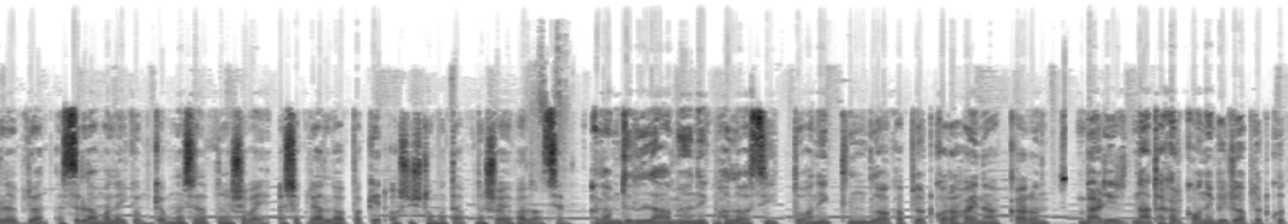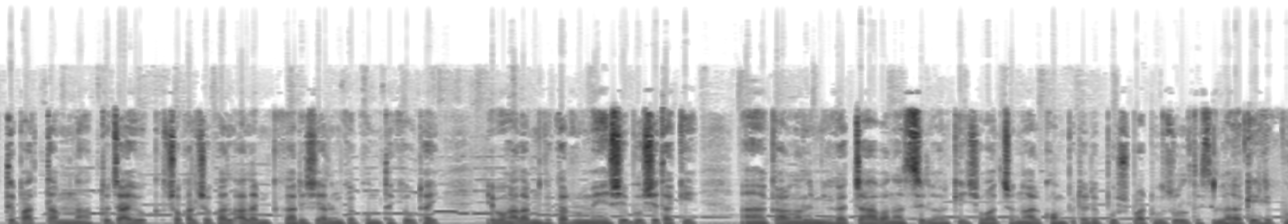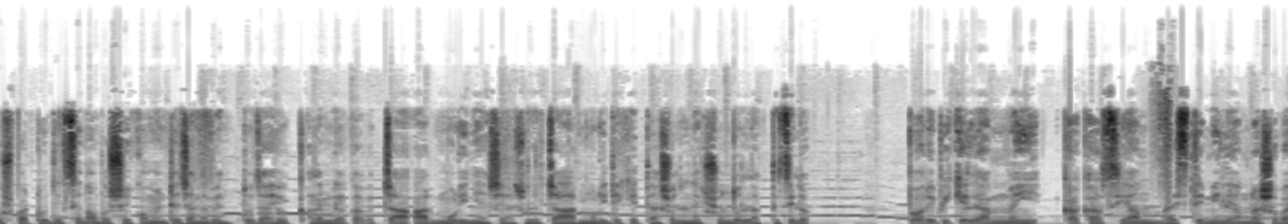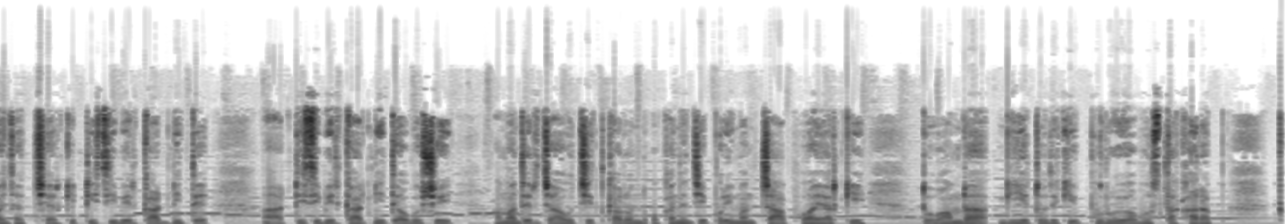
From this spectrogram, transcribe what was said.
Hello everyone, আসসালামু আলাইকুম। কেমন আছেন আপনারা সবাই? আশা করি আল্লাহ পাকের অসুস্থ মতে আপনার সবাই ভালো আছেন। আলহামদুলিল্লাহ, আমি অনেক ভালো আছি। তো অনেক দিন ব্লগ আপলোড করা হয় না, কারণ বাড়ির না থাকার কারণে ভিডিও আপলোড করতে পারতাম না। তো যাই হোক, সকাল সকাল আলামিন কাকার এসে আলমিকা ঘুম থেকে উঠাই। এবং আলামিন কাকার রুমে এসে বসে থাকি। কারণ আলামিন কাকা চা বানাচ্ছিল আর কি, সবার জন্য। আর কম্পিউটারে পুষ্পা টু চলতেছিল। আর কে কে পুষ্পা টু দেখছেন, অবশ্যই কমেন্টে জানাবেন। তো যাই হোক আলামিন কাকা চা আর মুড়ি নিয়ে আসে। আসলে চা আর মুড়ি দেখে আসলে অনেক সুন্দর লাগতেছিল। পরে বিকেলে আমি, কাকা সিয়াম ভাইস্তে মিলে আমরা সবাই যাচ্ছি আর কি টিসিবির কার্ড নিতে। আর টিসিবির কার্ড নিতে অবশ্যই আমাদের যাওয়া উচিত, কারণ ওখানে যে পরিমাণ চাপ হয় আর কি, তো আমরা গিয়ে তো দেখি পুরোই অবস্থা খারাপ।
